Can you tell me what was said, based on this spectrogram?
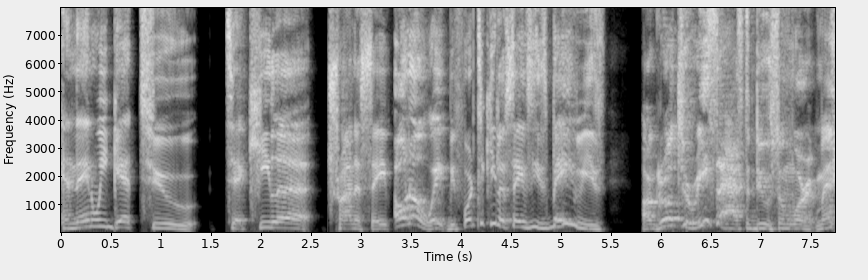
And then we get to Tequila trying to save. Oh, no, wait. Before Tequila saves these babies, our girl Teresa has to do some work, man.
